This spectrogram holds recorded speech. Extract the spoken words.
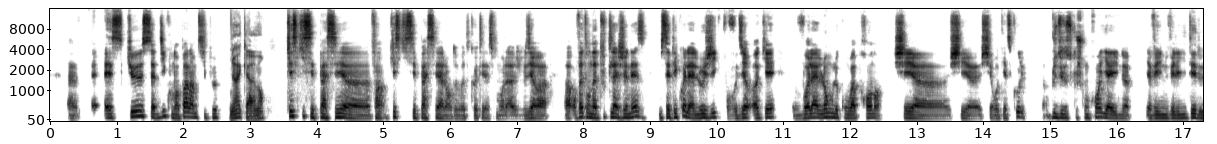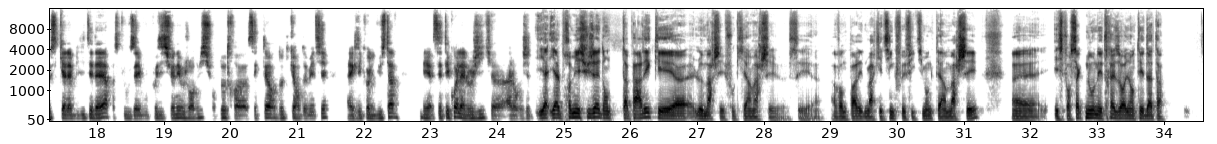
Est-ce que ça te dit qu'on en parle un petit peu? Ouais, carrément. Qu'est-ce qui s'est passé Enfin, qu'est-ce qui s'est passé alors de votre côté à ce moment-là? Je veux dire, en fait, on a toute la genèse. Mais c'était quoi la logique pour vous dire, ok, voilà l'angle qu'on va prendre chez euh, chez euh, chez Rocket School? En plus de ce que je comprends, il y a une il y avait une velléité de scalabilité derrière parce que vous allez vous positionner aujourd'hui sur d'autres euh, secteurs, d'autres cœurs de métier avec l'école Gustave. Mais c'était quoi la logique à l'origine? Il y, a, y a le premier sujet dont tu as parlé qui est le marché. Il faut qu'il y ait un marché. C'est avant de parler de marketing, il faut effectivement que tu aies un marché. et c'est pour ça que nous on est très orienté data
